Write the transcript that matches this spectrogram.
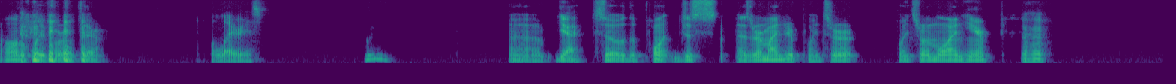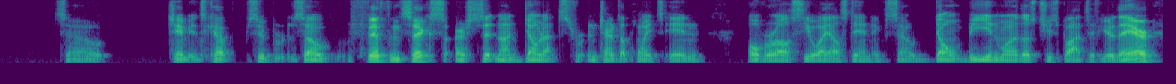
All to play for up there. Hilarious. Uh, yeah. So the point, just as a reminder, points are points are on the line here. Mhm. So, Champions Cup super. So fifth and sixth are sitting on donuts for, in terms of points in overall CYL standings. So don't be in one of those two spots. If you're there,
